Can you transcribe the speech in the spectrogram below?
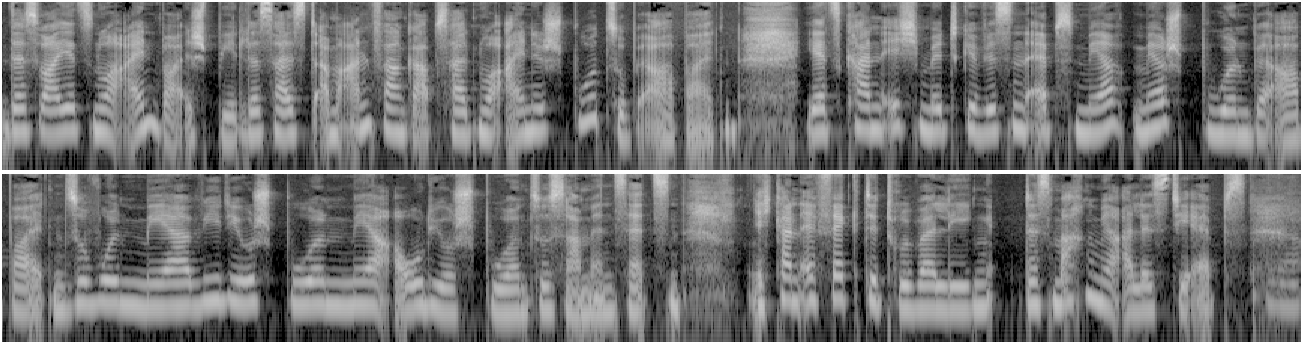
das war jetzt nur ein Beispiel. Das heißt, am Anfang gab es halt nur eine Spur zu bearbeiten. Jetzt kann ich mit gewissen Apps mehr, mehr Spuren bearbeiten, sowohl mehr Videospuren, mehr Audiospuren zusammensetzen. Ich kann Effekte drüber legen. Das machen mir alles die Apps. Ja.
